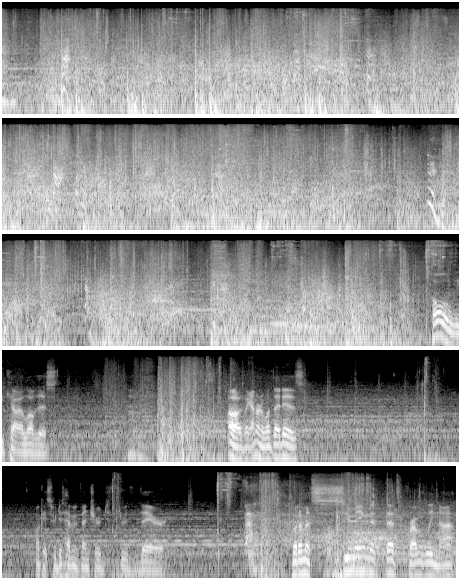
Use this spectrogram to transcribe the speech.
Holy cow, I love this. Oh, I was like, I don't know what that is. Okay, so we just haven't ventured through there. But I'm assuming that that's probably not...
